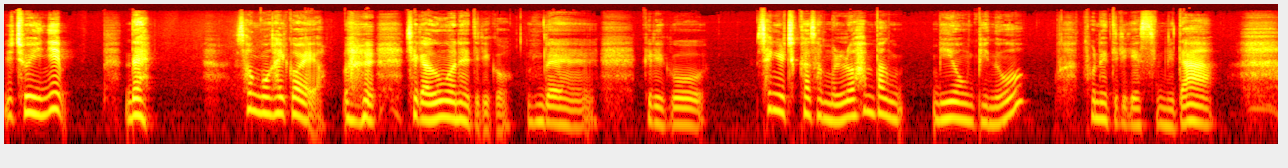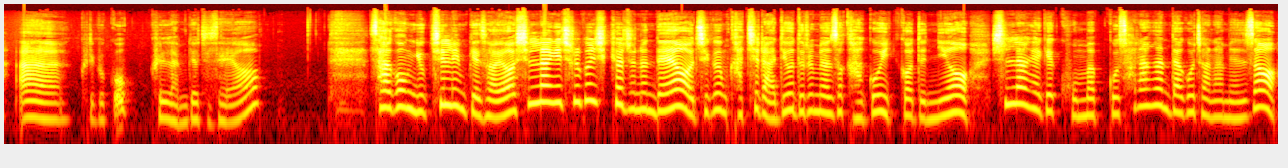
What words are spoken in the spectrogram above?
유초희님, 네, 성공할 거예요. 제가 응원해드리고, 네. 그리고 생일 축하 선물로 한방 미용 비누 보내드리겠습니다. 아, 그리고 꼭 글 남겨주세요. 4067님께서요, 신랑이 출근시켜주는데요. 지금 같이 라디오 들으면서 가고 있거든요. 신랑에게 고맙고 사랑한다고 전하면서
